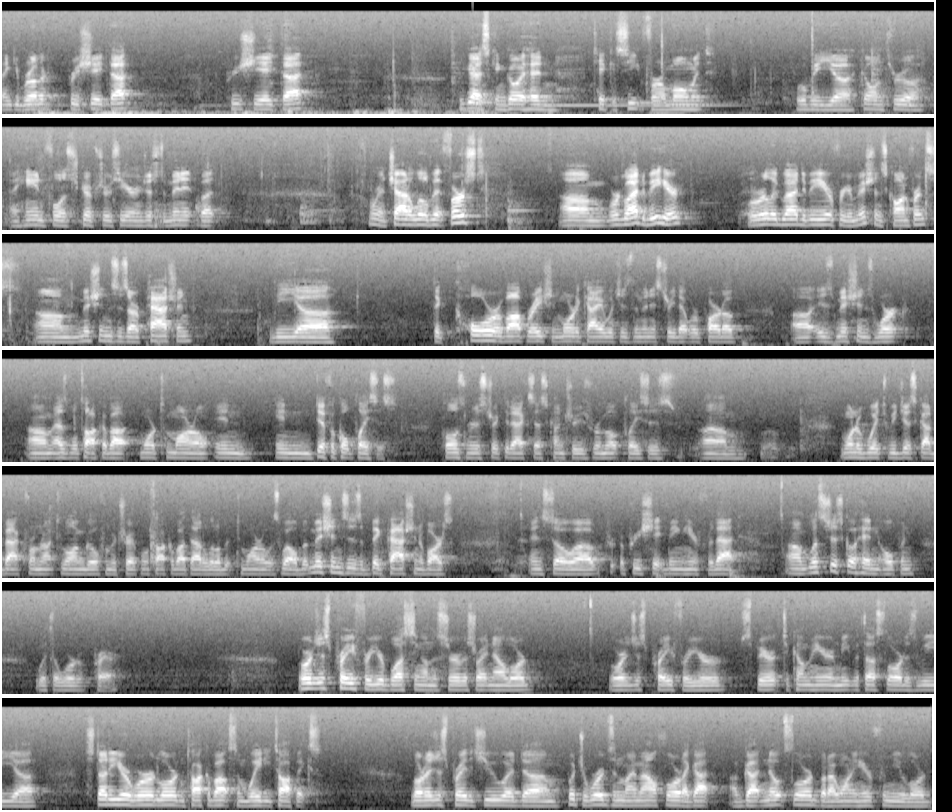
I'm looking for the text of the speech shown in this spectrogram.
Thank you, brother. Appreciate that. Appreciate that. You guys can go ahead and take a seat for a moment. We'll be uh, going through a, a handful of scriptures here in just a minute, but we're going to chat a little bit first. Um, we're glad to be here. We're really glad to be here for your missions conference. Um, missions is our passion. The uh, the core of Operation Mordecai, which is the ministry that we're part of, uh, is missions work um, as we'll talk about more tomorrow, in, in difficult places, closed and restricted access countries, remote places, um, one of which we just got back from not too long ago from a trip. We'll talk about that a little bit tomorrow as well. But missions is a big passion of ours, and so uh, appreciate being here for that. Um, let's just go ahead and open with a word of prayer. Lord, just pray for your blessing on the service right now, Lord. Lord, just pray for your spirit to come here and meet with us, Lord, as we uh, study your word, Lord, and talk about some weighty topics. Lord, I just pray that you would um, put your words in my mouth, Lord. I got, I've got notes, Lord, but I want to hear from you, Lord.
